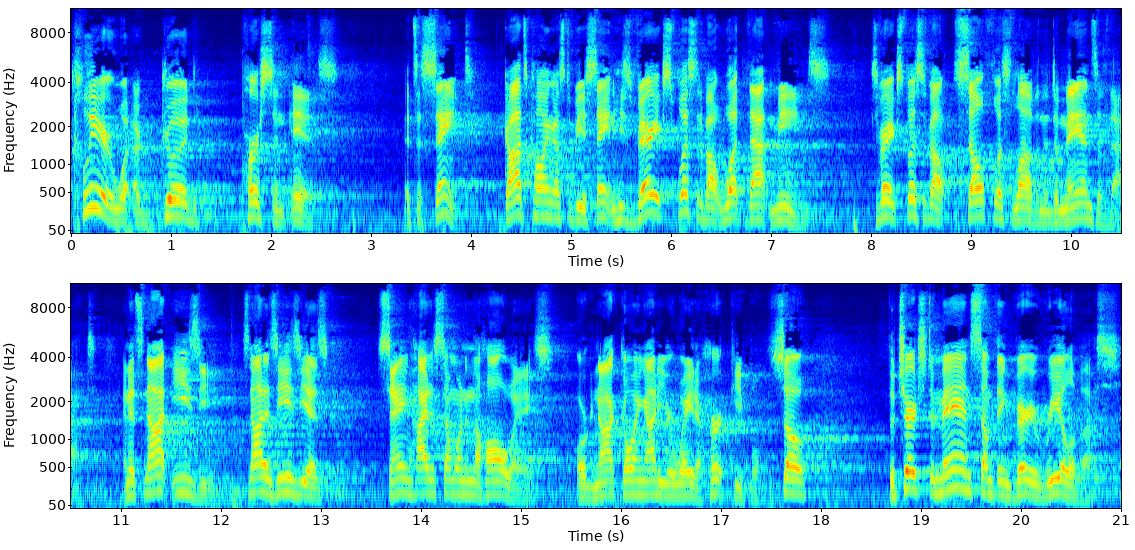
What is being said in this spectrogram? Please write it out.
clear what a good person is. It's a saint. God's calling us to be a saint, and He's very explicit about what that means. He's very explicit about selfless love and the demands of that. And it's not easy. It's not as easy as saying hi to someone in the hallways or not going out of your way to hurt people. So the church demands something very real of us.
